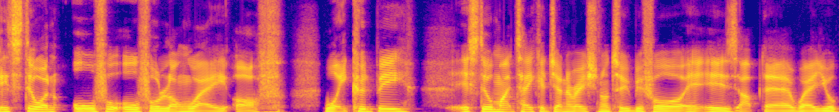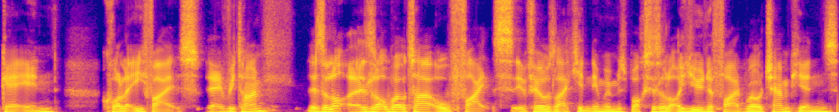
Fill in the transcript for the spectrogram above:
It's still an awful, awful long way off what it could be. It still might take a generation or two before it is up there where you're getting quality fights every time. There's a lot. There's a lot of world title fights. It feels like in, in women's there's a lot of unified world champions.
